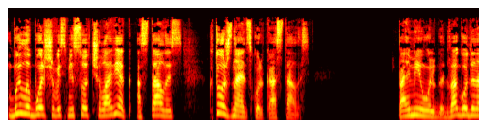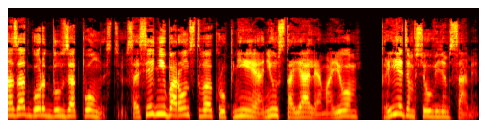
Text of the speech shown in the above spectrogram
Было больше 800 человек, осталось... Кто ж знает, сколько осталось. Пойми, Ольга, два года назад город был взят полностью. Соседние баронства крупнее, они устояли, а мое... Приедем, все увидим сами.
